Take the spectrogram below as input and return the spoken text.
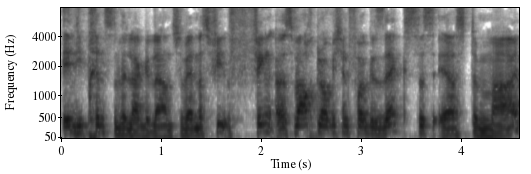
in die Prinzenvilla geladen zu werden. Das viel- fing, es war auch, glaube ich, in Folge 6 das erste Mal.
